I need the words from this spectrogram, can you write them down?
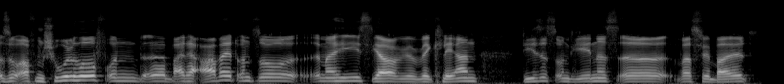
so auf dem Schulhof und äh, bei der Arbeit und so immer hieß, ja, wir, wir klären dieses und jenes, äh, was wir bald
